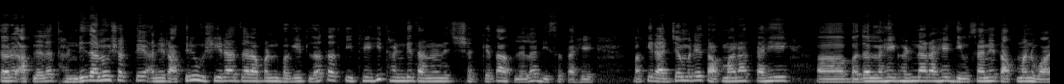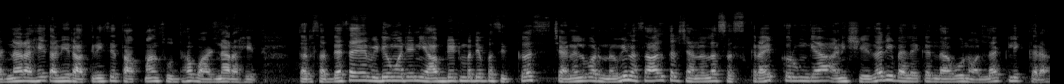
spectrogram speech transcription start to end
तर आपल्याला थंडी जाणवू शकते आणि रात्री उशिरा जर आपण बघितलं तर तिथेही थंडी जाणवण्याची शक्यता आपल्याला दिसत आहे. बाकी राज्यामध्ये तापमानात काही बदल नाही घडणार आहे. दिवसाने तापमान वाढणार आहेत आणि रात्रीचे तापमान सुद्धा वाढणार आहेत तर सध्याच्या या व्हिडिओमध्ये आणि या अपडेटमध्ये बस इतकंच. चॅनलवर नवीन असाल तर चॅनलला सबस्क्राईब करून घ्या आणि शेजारी बेलायकन दाबून ऑलला क्लिक करा.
